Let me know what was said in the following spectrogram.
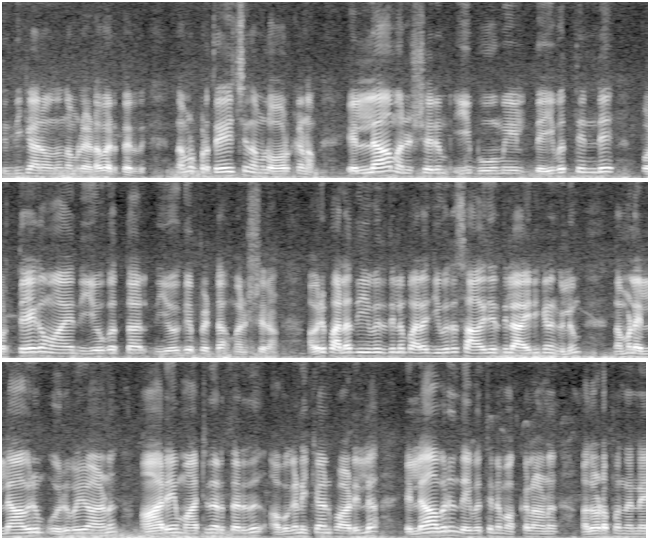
ചിന്തിക്കാനോ ഒന്നും നമ്മൾ ഇടവരുത്തരുത്. നമ്മൾ പ്രത്യേകിച്ച് നമ്മൾ ഓർക്കണം എല്ലാ മനുഷ്യരും ഈ ഭൂമിയിൽ ദൈവത്തിന്റെ പ്രത്യേകമായ നിയോഗത്താൽ നിയോഗിക്കപ്പെട്ട മനുഷ്യരാണ്. അവർ പല ജീവിതത്തിലും പല ജീവിത സാഹചര്യത്തിലായിരിക്കണമെങ്കിലും നമ്മളെല്ലാവരും ഒരുവരാണ്. ആരെയും മാറ്റി നിർത്തരുത്. അവഗണിക്കാൻ പാടില്ല. എല്ലാവരും ദൈവത്തിന്റെ മക്കളാണ്. അതോടൊപ്പം തന്നെ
